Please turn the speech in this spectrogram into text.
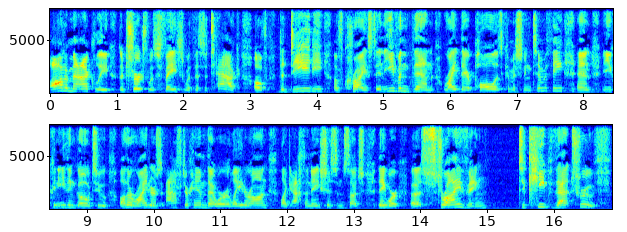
automatically the church was faced with this attack of the deity of Christ. And even then, right there, Paul is commissioning Timothy, and you can even go to other writers after him that were later on, like Athanasius and such. They were uh, striving to keep that truth.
